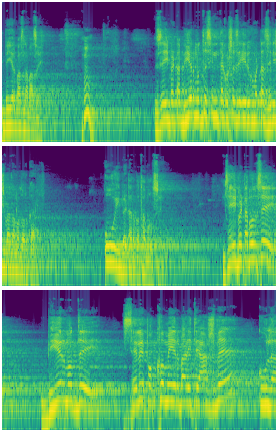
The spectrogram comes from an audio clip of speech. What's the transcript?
বিয়ের বাজনা বাজে। হুম? যেই বেটা বিয়ের মধ্যে চিন্তা করছে যে, এরকম একটা জিনিস বাজানো দরকার। ওই বেটার কথা বলছে। যেই বেটা বলছে, বিয়ের মধ্যে ছেলে পক্ষ মেয়ের বাড়িতে আসবে কুলা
